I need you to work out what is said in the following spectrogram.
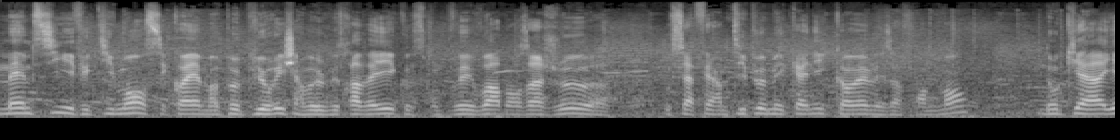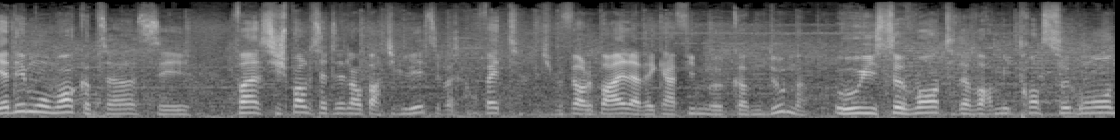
même si effectivement c'est quand même un peu plus riche, un peu plus travaillé que ce qu'on pouvait voir dans un jeu euh, où ça fait un petit peu mécanique quand même les affrontements. Donc il y, a des moments comme ça, Enfin, si je parle de cette scène en particulier, c'est parce qu'en fait, tu peux faire le parallèle avec un film comme Doom, où il se vante d'avoir mis 30 secondes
